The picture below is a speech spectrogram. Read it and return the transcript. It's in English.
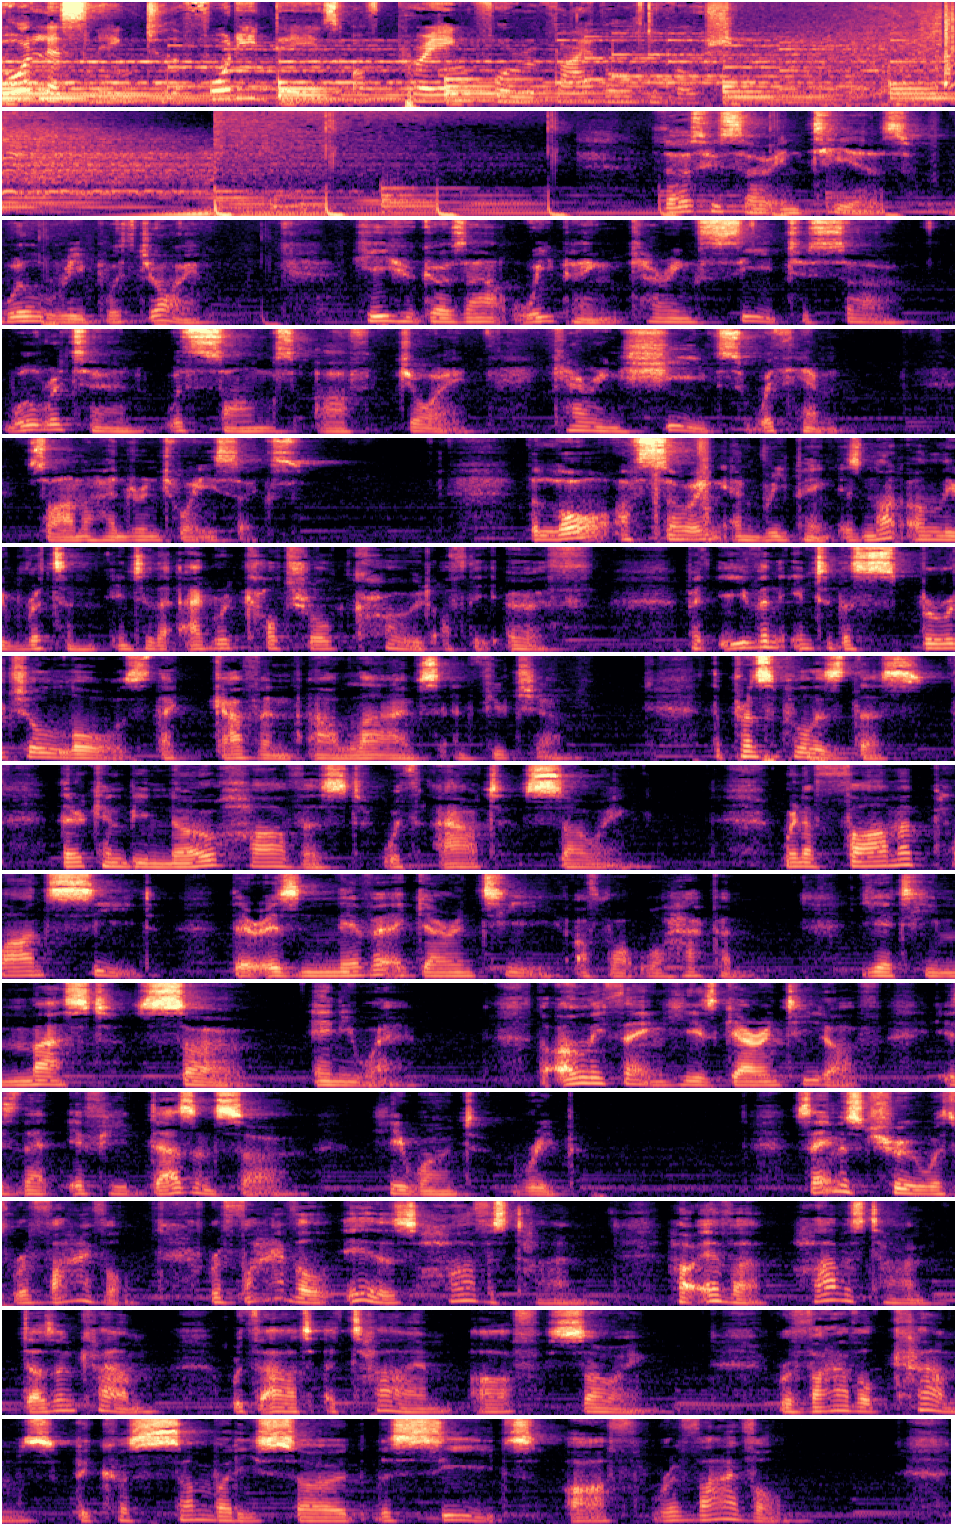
You're listening to the 40 Days of Praying for Revival devotion. Those who sow in tears will reap with joy. He who goes out weeping, carrying seed to sow, will return with songs of joy, carrying sheaves with him. Psalm 126. The law of sowing and reaping is not only written into the agricultural code of the earth, but even into the spiritual laws that govern our lives and future. The principle is this there can be no harvest without sowing. When a farmer plants seed, there is never a guarantee of what will happen, yet he must sow anyway. The only thing he is guaranteed of is that if he doesn't sow, he won't reap. Same is true with revival. Revival is harvest time. However, harvest time doesn't come without a time of sowing. Revival comes because somebody sowed the seeds of revival.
